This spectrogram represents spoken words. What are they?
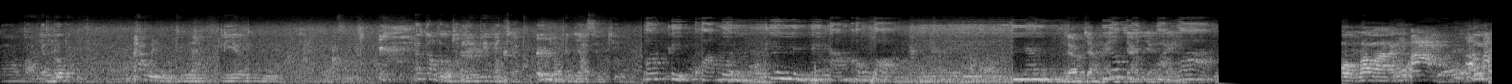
กาวปากยางรถตั้งอยู่เรียงอยู่แล้วตำรวจทำไมไม่ไปจับว่าเป็นยาเสพติดเพราะกรีดขวาบนคือหนึ่งในสามของปอดแล้วจะหายใจยังไง ผมเข้ามาแล้วอ้าว มึงไป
